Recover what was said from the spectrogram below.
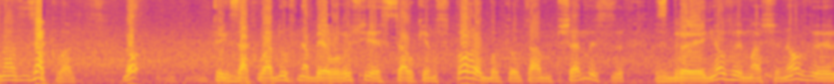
na zakład. No, tych zakładów na Białorusi jest całkiem sporo, bo to tam przemysł zbrojeniowy, maszynowy,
